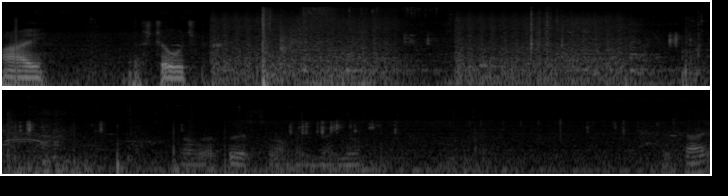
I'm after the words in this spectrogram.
Aj, jeszcze uciekł. sorry.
